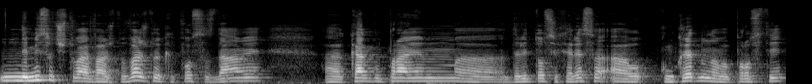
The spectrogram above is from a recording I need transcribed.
не мисля, че това е важно. Важно е какво създаваме, как го правим, дали то се харесва, а конкретно на въпросите,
